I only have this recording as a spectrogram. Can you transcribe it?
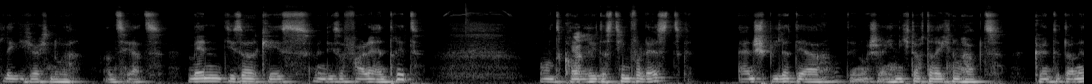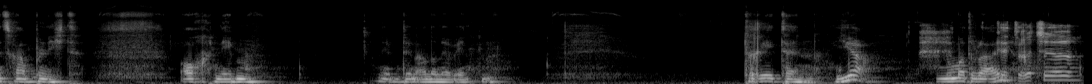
lege ich euch nur ans Herz. Wenn dieser Case, wenn dieser Fall eintritt und Conley ja. das Team verlässt, ein Spieler, der den wahrscheinlich nicht auf der Rechnung habt, könnte dann ins Rampenlicht. Auch neben, neben den anderen erwähnten. Treten. Ja, Nummer drei. Der dritte,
